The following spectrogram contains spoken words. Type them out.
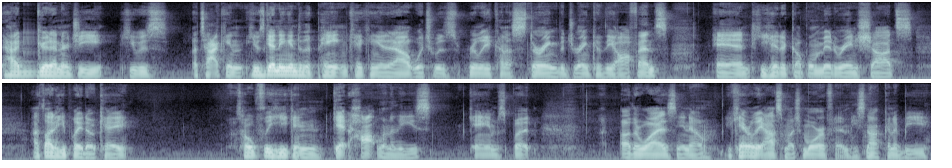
had good energy. He was attacking he was getting into the paint and kicking it out, which was really kind of stirring the drink of the offense. And he hit a couple mid range shots. I thought he played okay. Hopefully he can get hot one of these games, but otherwise, you know, you can't really ask much more of him. He's not going to be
